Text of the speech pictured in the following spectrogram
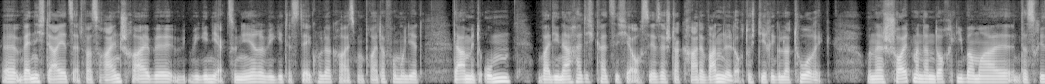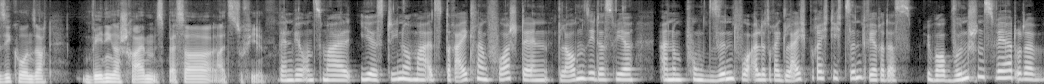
wenn ich da jetzt etwas reinschreibe, wie gehen die Aktionäre, wie geht der Stakeholderkreis, mal breiter formuliert, damit um, weil die Nachhaltigkeit sich ja auch sehr, sehr stark gerade wandelt, auch durch die Regulatorik. Und da scheut man dann doch lieber mal das Risiko und sagt, weniger schreiben ist besser als zu viel. Wenn wir uns mal ESG nochmal als Dreiklang vorstellen, glauben Sie, dass wir an einem Punkt sind, wo alle drei gleichberechtigt sind? Wäre das überhaupt wünschenswert oder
